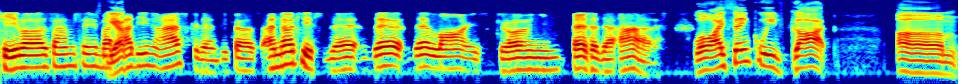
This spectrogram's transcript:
killer or something. But Yep. I didn't ask them because I noticed that their their lawn is growing better than ours. Well, I think we've got um,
